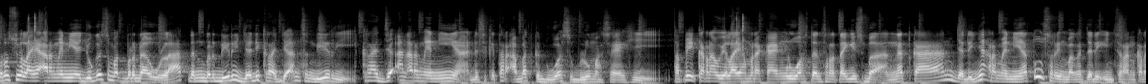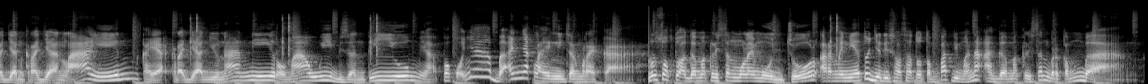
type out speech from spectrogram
Terus wilayah Armenia juga sempat berdaulat dan berdiri jadi kerajaan sendiri. Kerajaan Armenia di sekitar abad kedua sebelum Masehi. Tapi karena wilayah mereka yang luas dan strategis banget kan, jadinya Armenia tuh sering banget jadi inceran kerajaan-kerajaan lain. Kayak kerajaan Yunani, Romawi, Bizantium, ya pokoknya banyak lah yang ngincar mereka. Terus waktu agama Kristen mulai muncul, Armenia tuh jadi salah satu tempat di mana agama Kristen berkembang.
